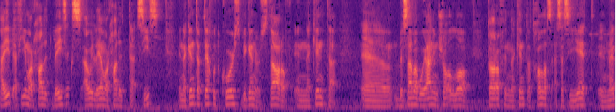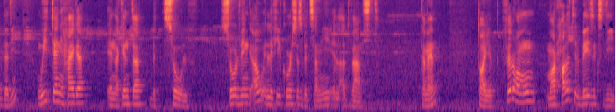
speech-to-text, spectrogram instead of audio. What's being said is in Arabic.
هيبقى في مرحلة basics أو اللي هي مرحلة تأسيس. إنك أنت بتاخد كورس beginners تعرف إنك أنت آه، بسببه يعني إن شاء الله تعرف إنك أنت تخلص أساسيات المادة دي. وتاني حاجة إنك أنت بت solve solving أو اللي فيه كورسز بتسميه ال advanced تمام؟ طيب في العموم مرحلة ال basics دي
